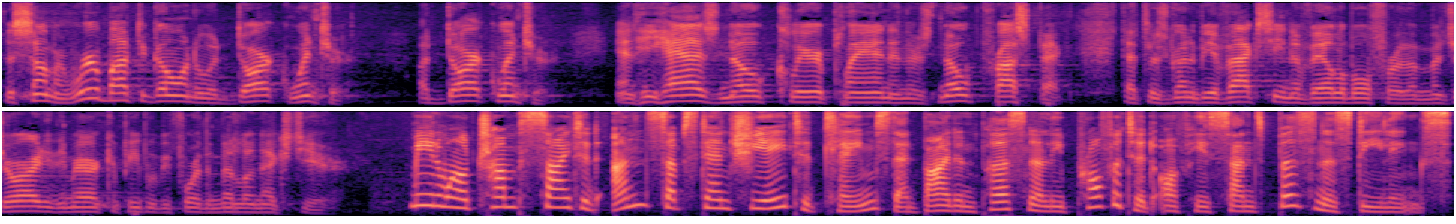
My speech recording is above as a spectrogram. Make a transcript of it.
the summer. We're about to go into a dark winter, a dark winter and he has no clear plan, and there's no prospect that there's going to be a vaccine available for the majority of the American people before the middle of next year. Meanwhile, Trump cited unsubstantiated claims that Biden personally profited off his son's business dealings.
